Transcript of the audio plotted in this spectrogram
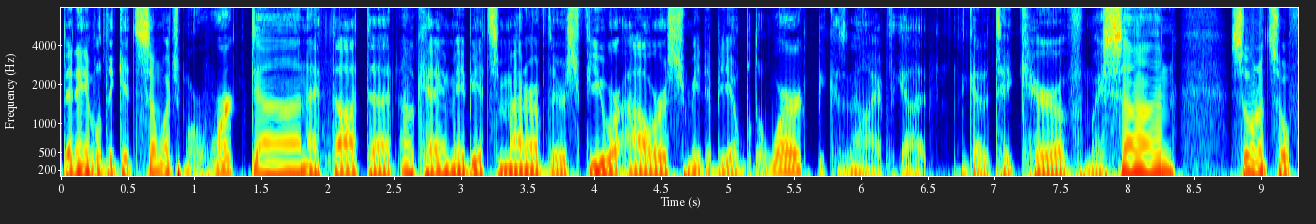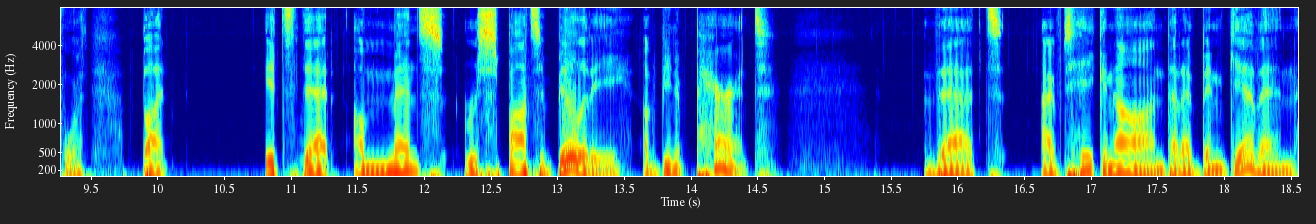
been able to get so much more work done. I thought that okay, maybe it's a matter of there's fewer hours for me to be able to work because now I've got I've got to take care of my son, so on and so forth. But it's that immense responsibility of being a parent that I've taken on, that I've been given,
